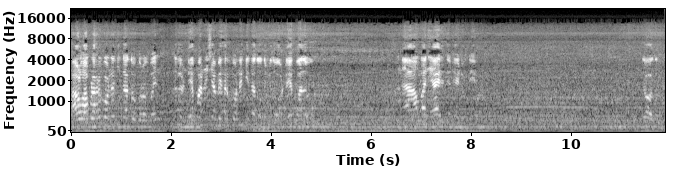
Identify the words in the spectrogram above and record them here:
પાળો આપણે હરકો નથી થતો બરોબર. એટલે ઢેફા હિસાબે હરકો નથી થતો. તમે જો ઢેફા જો અને આ આંબાની આ રીતે બેઠું છે. જો તમે.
